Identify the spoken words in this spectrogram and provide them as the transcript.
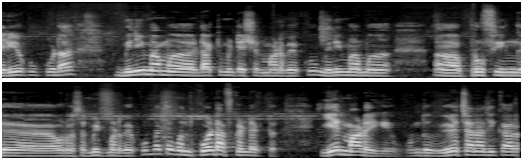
ತೆರೆಯೋಕ್ಕೂ ಕೂಡ ಮಿನಿಮಮ್ ಡಾಕ್ಯುಮೆಂಟೇಷನ್ ಮಾಡಬೇಕು, ಮಿನಿಮಮ್ ಪ್ರೂಫಿಂಗ್ ಅವರು ಸಬ್ಮಿಟ್ ಮಾಡಬೇಕು, ಮತ್ತು ಒಂದು ಕೋಡ್ ಆಫ್ ಕಂಡಕ್ಟ್. ಏನು ಮಾಡೋ ಈಗ? ಒಂದು ವಿವೇಚನಾಧಿಕಾರ,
